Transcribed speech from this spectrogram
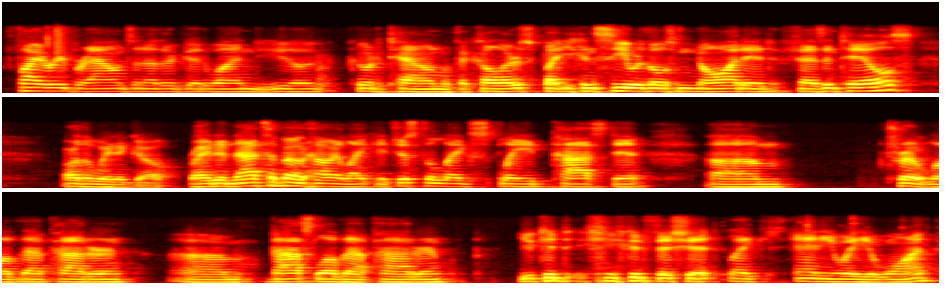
Fiery brown's another good one. You know, go to town with the colors, but you can see where those knotted pheasant tails are the way to go, right? And that's about how I like it. Just the legs splayed past it. Um, trout love that pattern. Um, bass love that pattern. You could you could fish it like any way you want,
